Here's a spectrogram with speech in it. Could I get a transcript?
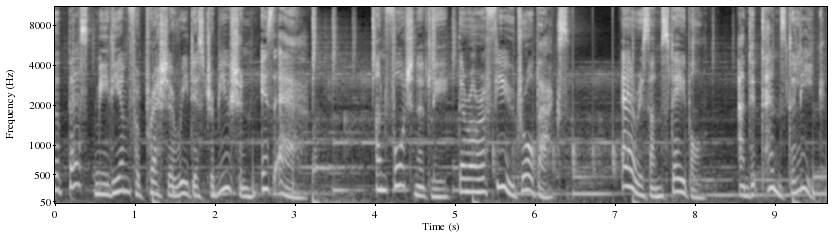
The best medium for pressure redistribution is air. Unfortunately, there are a few drawbacks. Air is unstable, and it tends to leak.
